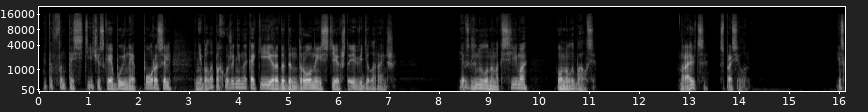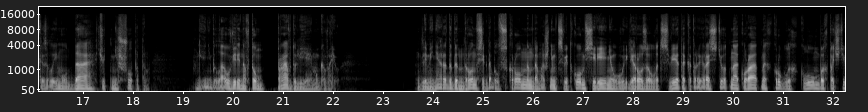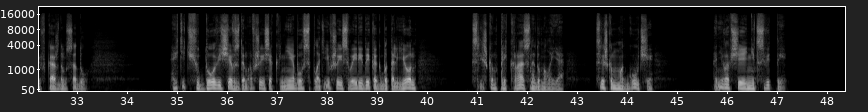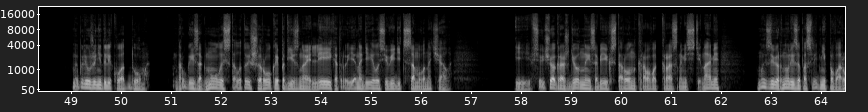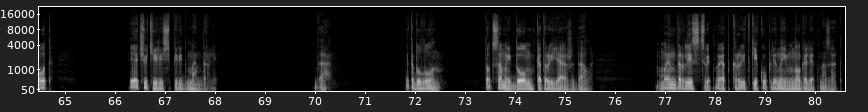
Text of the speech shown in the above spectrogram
Эта фантастическая буйная поросль не была похожа ни на какие рододендроны из тех, что я видела раньше. Я взглянула на Максима, он улыбался. «Нравится?» — спросил он. Я сказала ему «да», чуть не шепотом. Я не была уверена в том, правду ли я ему говорю. Для меня рододендрон всегда был скромным домашним цветком сиреневого или розового цвета, который растет на аккуратных круглых клумбах почти в каждом саду. Эти чудовища, вздымавшиеся к небу, сплотившие свои ряды как батальон — Слишком прекрасны, думала я, слишком могучи. Они вообще не цветы. Мы были уже недалеко от дома. Дорога изогнулась, стала той широкой подъездной аллеей, которую я надеялась увидеть с самого начала. И все еще огражденные с обеих сторон кроваво-красными стенами, мы завернули за последний поворот и очутились перед Мендерли. Да, это был он, тот самый дом, который я ожидала. Мендерли с цветной открытки, купленной много лет назад.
